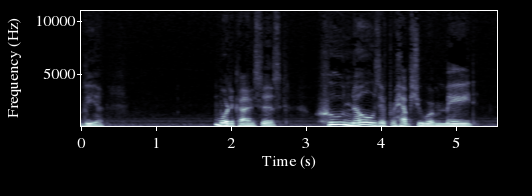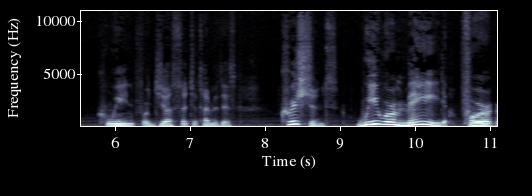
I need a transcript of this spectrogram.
via Mordecai says, "Who knows if perhaps you were made queen for just such a time as this?" Christians, we were made for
